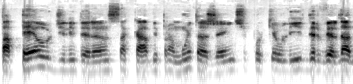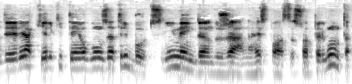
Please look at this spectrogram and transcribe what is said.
papel de liderança cabe para muita gente, porque o líder verdadeiro é aquele que tem alguns atributos. Emendando já na resposta à sua pergunta,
